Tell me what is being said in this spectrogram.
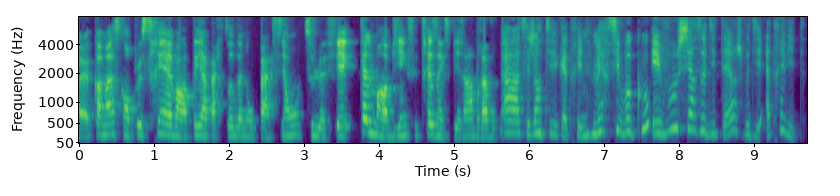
Euh, comment est-ce qu'on peut se réinventer à partir de nos passions? Tu le fais tellement bien. C'est très inspirant. Bravo. Ah, c'est gentil, Catherine. Merci beaucoup. Et vous, chers auditeurs, je vous dis à très vite.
